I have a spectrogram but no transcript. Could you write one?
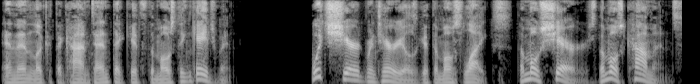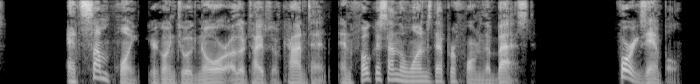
and then look at the content that gets the most engagement. Which shared materials get the most likes, the most shares, the most comments? At some point, you're going to ignore other types of content and focus on the ones that perform the best. For example,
